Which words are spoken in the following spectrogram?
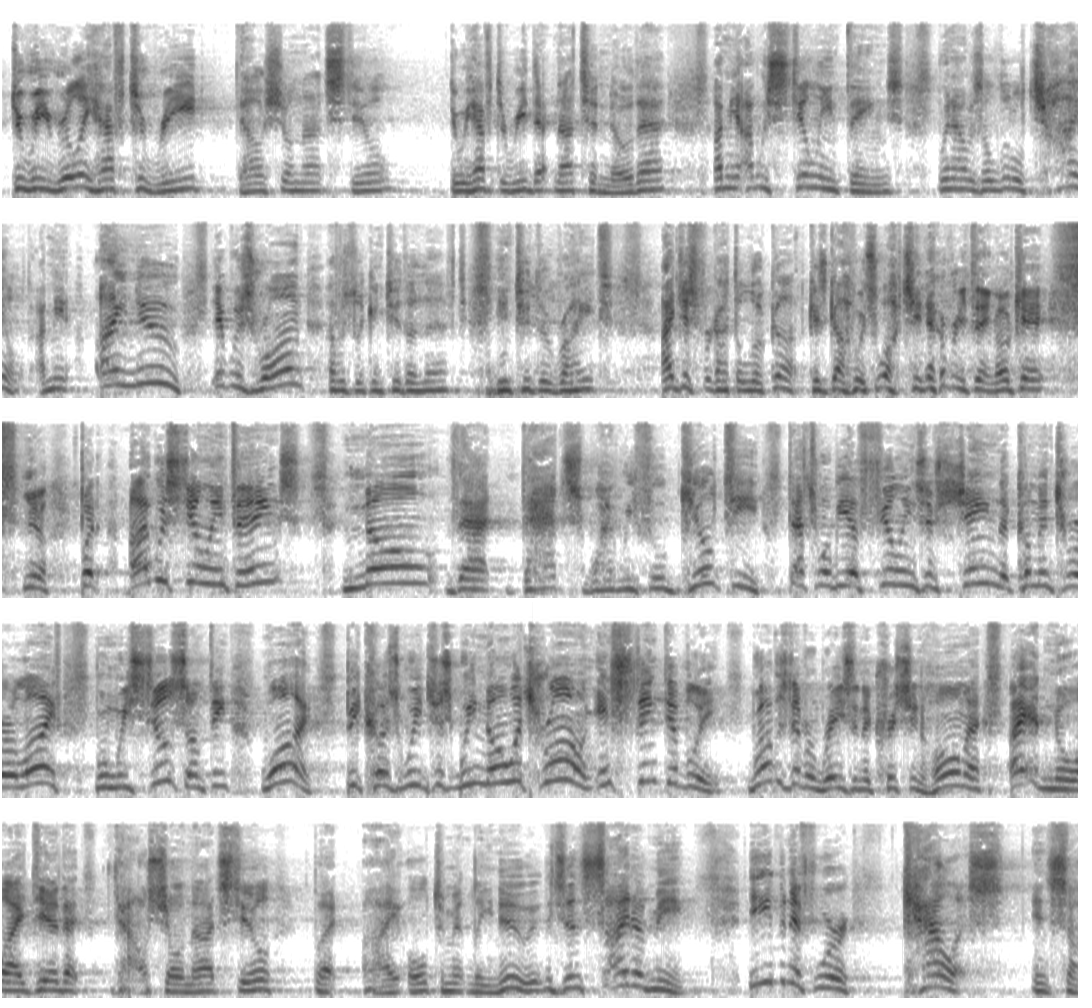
Do we really have to read, Thou shalt not steal? Do we have to read that not to know that? I mean, I was stealing things when I was a little child. I mean, I knew it was wrong. I was looking to the left, into the right. I just forgot to look up because God was watching everything, okay? You know, but I was stealing things. Know that that's why we feel guilty. That's why we have feelings of shame that come into our life when we steal something. Why? Because we just we know it's wrong instinctively. Well, I was never raised in a Christian home. I, I had no idea that, that thou shalt not steal, but I ultimately knew it was inside of me. Even if we're callous inside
